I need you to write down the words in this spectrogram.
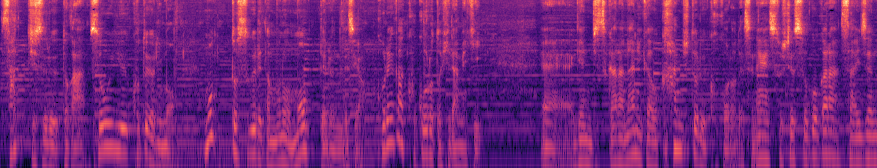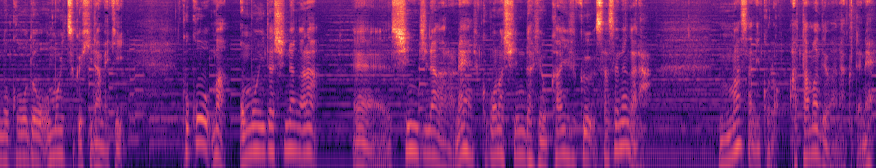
察知するとかそういうことよりももっと優れたものを持ってるんですよ。これが心とひらめき。えー、現実から何かを感じ取る心ですねそしてそこから最善の行動を思いつくひらめきここをまあ思い出しながら、えー、信じながらねここの信頼を回復させながらまさにこの頭ではなくてね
